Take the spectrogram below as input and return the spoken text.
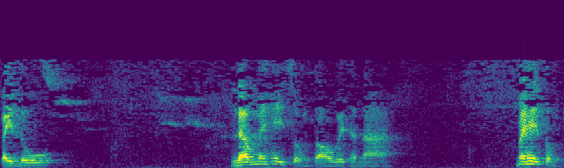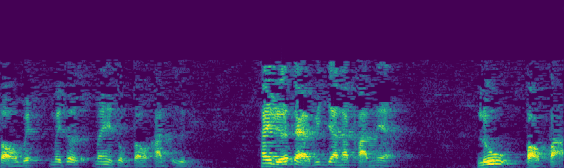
ไปรู้ แล้วไม่ให้ส่งต่อเวทนา ไม่ให้ส่งต่อเวไม่ต้องไม่ให้ส่งต่อขันอื่น ให้เหลือแต่วิญญาณขันเนี่ย รู้เปล่าเปล่า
